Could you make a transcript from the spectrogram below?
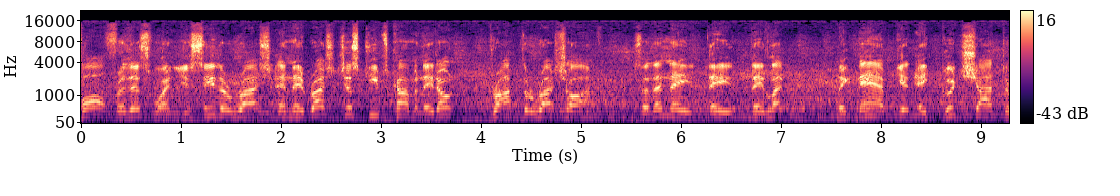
fall for this one. You see the rush, and the rush just keeps coming. They don't drop the rush off. So then they they they let McNabb get a good shot to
